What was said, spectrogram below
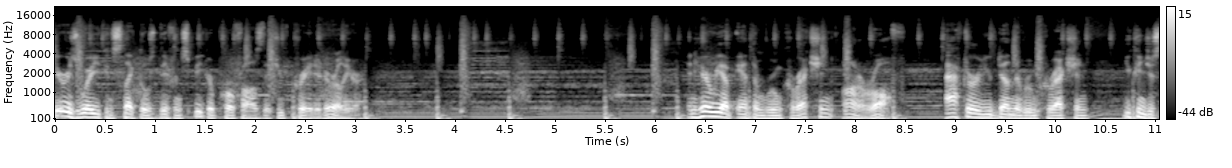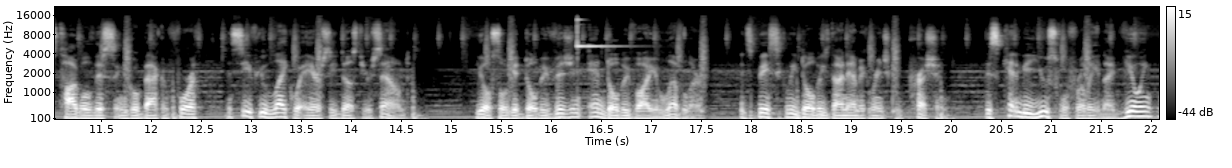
Here is where you can select those different speaker profiles that you've created earlier. And here we have Anthem Room Correction on or off. After you've done the room correction, you can just toggle this and go back and forth and see if you like what ARC does to your sound. You also get Dolby Vision and Dolby Volume Leveler. It's basically Dolby's dynamic range compression. This can be useful for late night viewing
